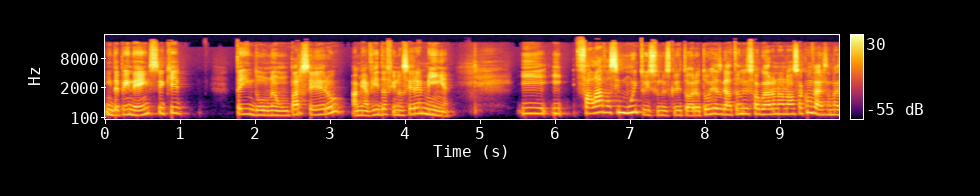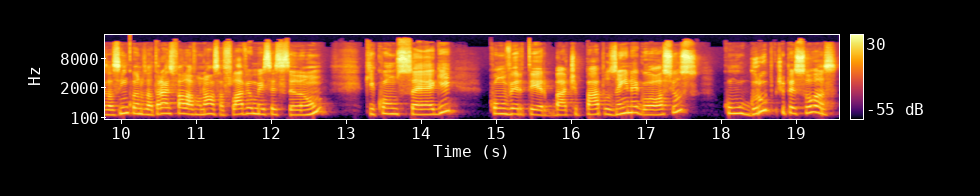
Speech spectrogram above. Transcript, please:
independentes e que, tendo ou não um parceiro, a minha vida financeira é minha. E, e falava-se muito isso no escritório. Eu estou resgatando isso agora na nossa conversa, mas há cinco anos atrás falavam: nossa, a Flávia é uma exceção que consegue converter bate-papos em negócios com um grupo de pessoas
